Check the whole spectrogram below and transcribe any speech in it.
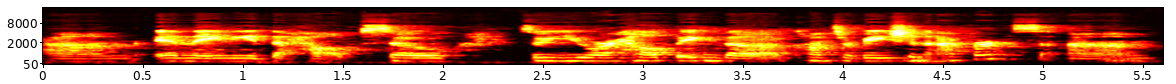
um, and they need the help. So so you are helping the conservation efforts. Um,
